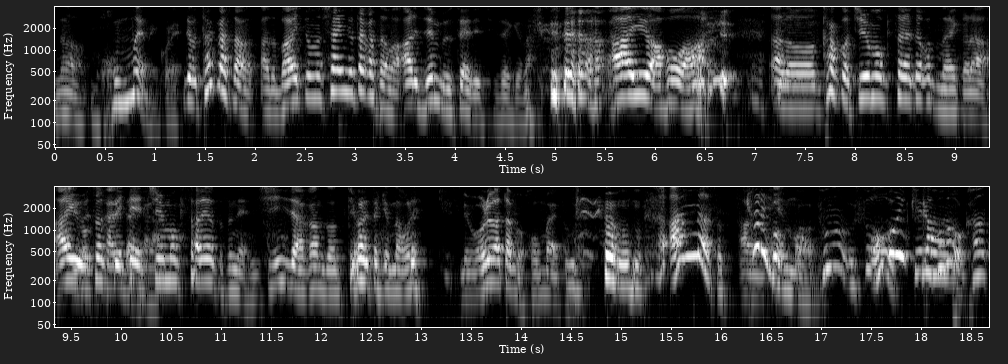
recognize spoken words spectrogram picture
なあ。んもうほんまやねんこれ。でもタカさんあのバイトの社員のタカさんはあれ全部嘘やでって言ってたけどな。ああいうアホは あの過去注目されたことないからああいう嘘ついて注注目されようとすんねん。信じたらあかんぞって言われたけどな俺。でも俺は多分ほんまやと思う。あんな嘘つかれへんもん。あのそうそうそうその嘘をつけるほどかん。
